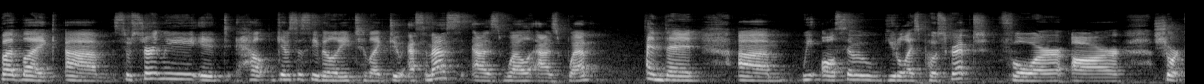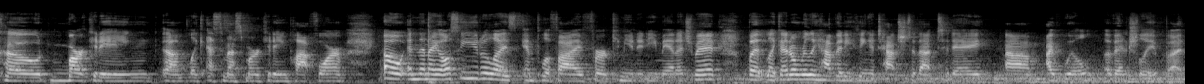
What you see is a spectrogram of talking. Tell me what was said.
But like, um, so certainly it help gives us the ability to like do SMS as well as web and then um, we also utilize PostScript for our short code marketing, um, like SMS marketing platform. Oh, and then I also utilize Amplify for community management, but like I don't really have anything attached to that today. Um, I will eventually, but.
